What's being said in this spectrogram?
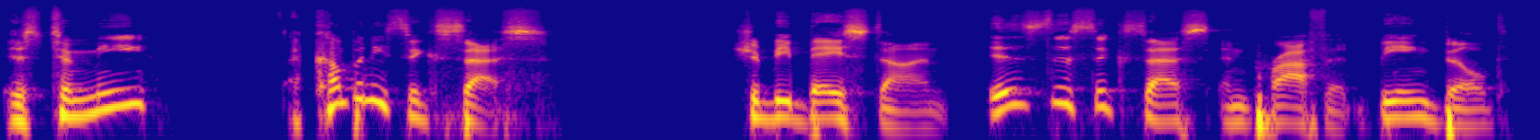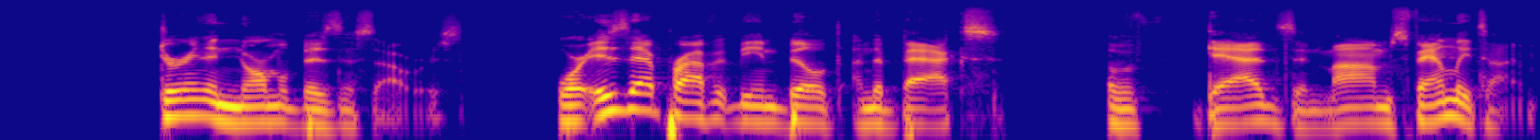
is to me, a company's success should be based on is the success and profit being built during the normal business hours? Or is that profit being built on the backs of dads and moms' family time?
